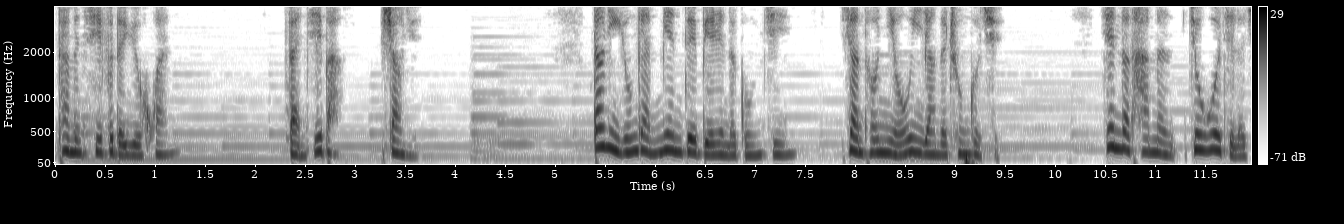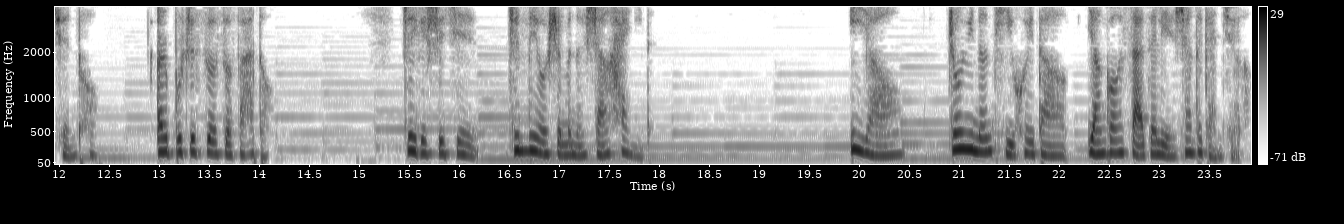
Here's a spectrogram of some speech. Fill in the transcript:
他们欺负的越欢。反击吧，少女。当你勇敢面对别人的攻击，像头牛一样的冲过去，见到他们就握紧了拳头，而不是瑟瑟发抖。这个世界真没有什么能伤害你的。易遥终于能体会到阳光洒在脸上的感觉了。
